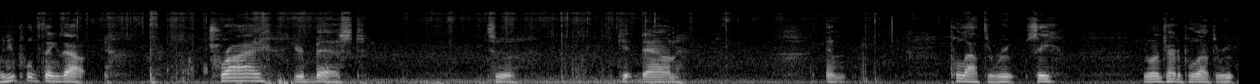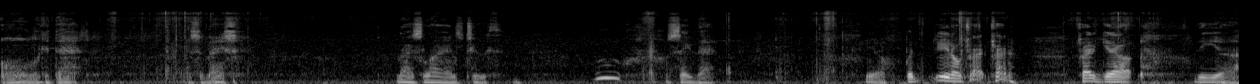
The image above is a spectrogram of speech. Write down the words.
when you pull things out, try your best to get down and pull out the root. See? You want to try to pull out the root. Oh, look at that. That's a nice, nice lion's tooth. Woo. I'll save that. You know, but you know, try try to try to get out the uh,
